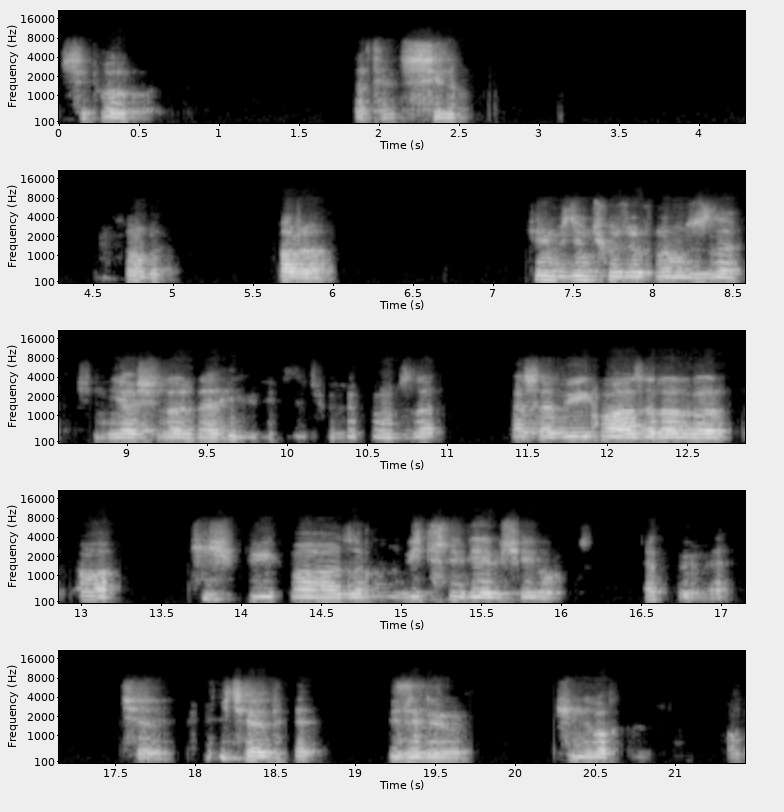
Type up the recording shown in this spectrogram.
Spor var. Zaten sinema. Sonra para. Şimdi bizim çocukluğumuzda, şimdi yaşlılar dahi bilir, bizim çocukluğumuzda mesela büyük mağazalar vardı ama hiç büyük mağazanın vitrini diye bir şey yoktu. Hep böyle İçeri. içeride diziliyor. Şimdi bak Allah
